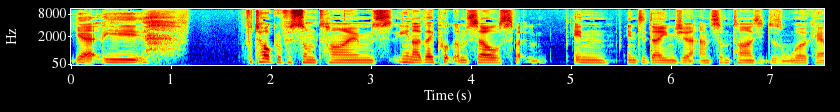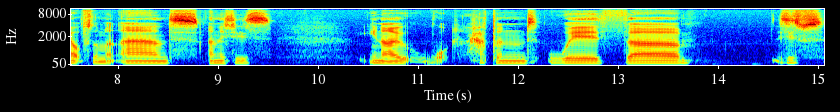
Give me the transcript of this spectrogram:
yeah, the photographers sometimes you know they put themselves in into danger, and sometimes it doesn't work out for them, and and this is, you know, what happened with. Uh, this is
